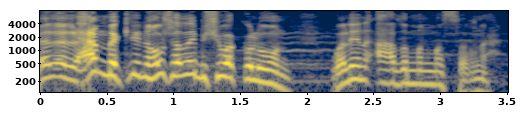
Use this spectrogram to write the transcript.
الحمك لنا هوش هذا باش يوكلون. ولينا أعظم من مصر نحن.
